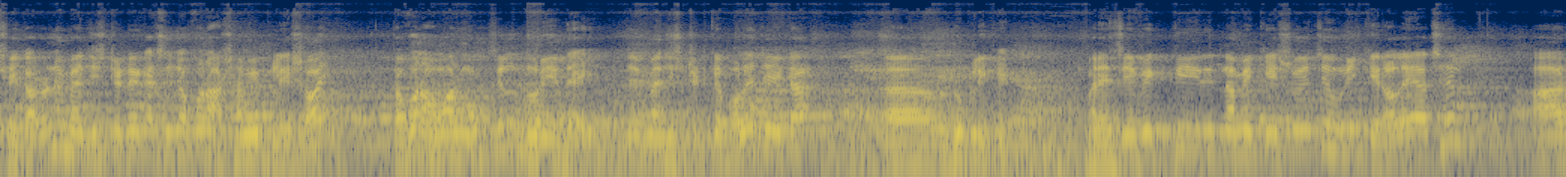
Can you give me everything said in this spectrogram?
সে কারণে ম্যাজিস্ট্রেটের কাছে যখন আসামি প্লেস হয়, তখন আমার মক্কেল ধরিয়ে দেয় যে ম্যাজিস্ট্রেটকে বলে যে এটা ডুপ্লিকেট মানে যে ব্যক্তির নামে কেস হয়েছে, উনি কেরালায় আছেন, আর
